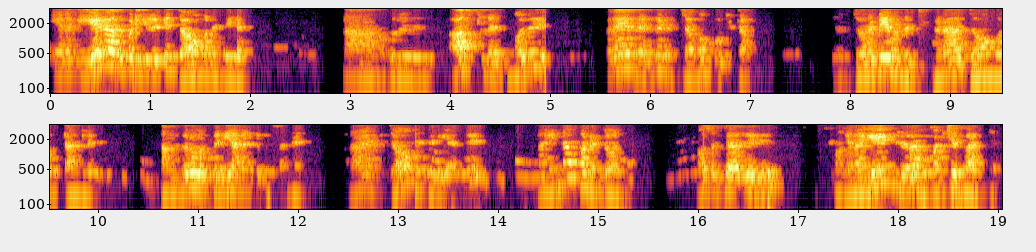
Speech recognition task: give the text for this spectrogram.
எனக்கு ஏழாவது படிக்கிறதுக்கு ஜபம் பண்ண நான் ஒரு ஹாஸ்டல்ல இருக்கும்போது பிரேயர் நேரத்துல எனக்கு ஜபம் போட்டுட்டான். ஜுரமே வந்துருச்சு. என்னடா ஜபம் போட்டாங்களே அங்கிற ஒரு பெரிய அண்ணன் சொன்னேன். நான் எனக்கு ஜபம் தெரியாது. நான் என்ன பண்ணட்டும்? அவர் நான் ஏன் நான் படிச்சு பார்த்தேன்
